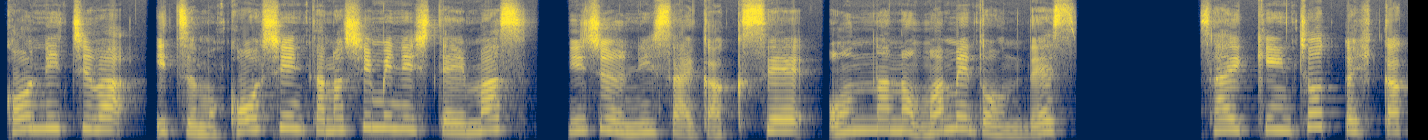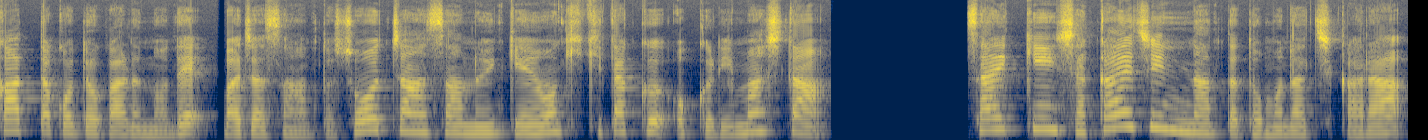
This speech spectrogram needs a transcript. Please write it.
こんにちは。いつも更新楽しみにしています。22歳学生女のマメドンです。最近ちょっと引っかかったことがあるので、バジャさんとしょうちゃんさんの意見を聞きたく送りました。最近社会人になった友達から、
